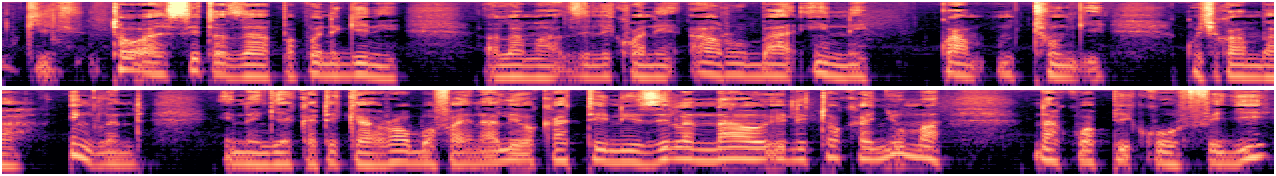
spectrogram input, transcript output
ukitoa sita za Papua New Guinea alama zilikuwa ni arobaini kwa mtungi kuisha kwamba England inaingia katika robo fainali, wakati New Zealand nao ilitoka nyuma na kuwapiku Fiji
